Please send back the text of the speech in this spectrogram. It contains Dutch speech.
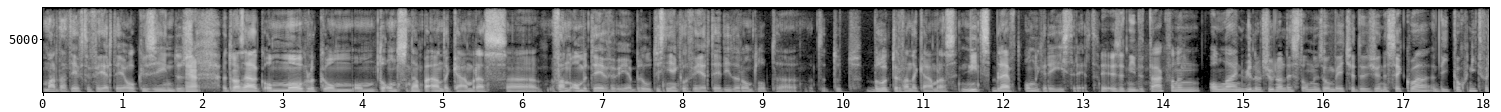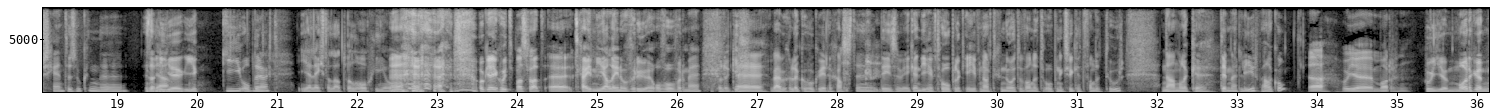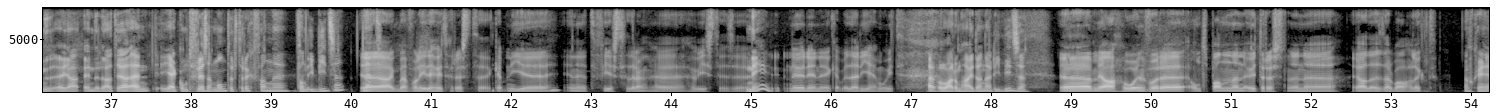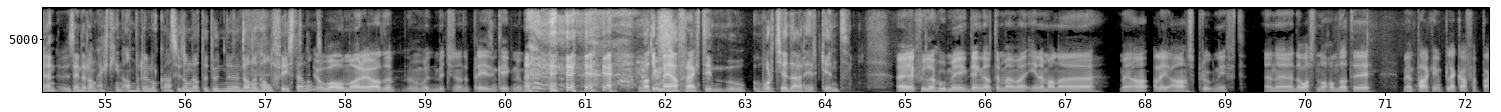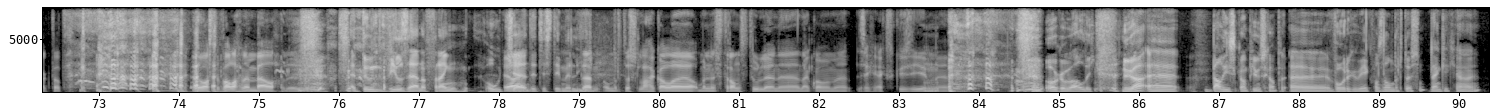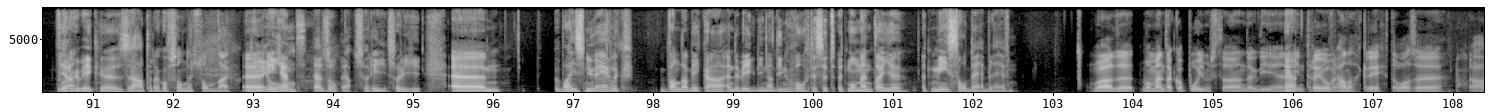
Maar dat heeft de VRT ook gezien. Dus Ja. het was eigenlijk onmogelijk om, om te ontsnappen aan de camera's eh, van om het even weer. Ik bedoel, het is niet enkel VRT die er rondloopt. eh, het, het, er van de camera's. Niets blijft ongeregistreerd. Is het niet de taak van een online wielerjournalist om zo'n beetje de je ne sais quoi die toch niet verschijnt te zoeken? Eh, is dat Ja. niet je, je key-opdracht? Je legt de lat wel hoog, Guillaume. Oké, goed. Maar wat, eh, het gaat hier niet alleen over u hè, of over mij. Gelukkig. Eh, we hebben gelukkig ook weer een gast eh, deze week. En die heeft hopelijk even hard genoten van het openingsweekend van de Tour. Namelijk eh, Tim Merlier. Welkom. Ja, goedemorgen. Goedemorgen. Ja, inderdaad. Ja. En jij komt fris en monter terug van, eh, van Ibiza? Ja, ik ben volledig uitgerust. Ik heb niet eh, in het feestgedrang eh, geweest. Dus, eh, Nee? nee? Nee, nee, ik heb me daar niet gemoeid. Eh, waarom ga je dan naar Ibiza? Ehm, ja, gewoon voor eh, ontspannen en uitrusten. En eh, ja, dat is daar wel gelukt. Oké, en zijn er dan echt geen andere locaties om dat te doen eh, dan een half feesteiland? Jawel, maar ja, dat, we moeten een beetje naar de prijzen kijken ook. Wat ik mij afvraag, Tim, wo- word je daar herkend? Eigenlijk viel dat goed mee. Ik denk dat er met mijn ene man eh, mij aan, allee, aangesproken heeft. En eh, dat was nog omdat hij mijn parkingplek afgepakt had. dat was toevallig een bel. Dus, eh, En toen viel zijn frank. Oh, tja, Ja, dit is Tim Merlier. Daar, ondertussen lag ik al eh, op een strandstoel en eh, dan kwam hij me zich excuseren. eh. Oh, geweldig. Nu ja, Belgisch kampioenschap. Vorige week was het ondertussen, denk ik. Ja, hè? Vorige Ja. week, zaterdag of zondag. Zondag. In. Gent. Ja, zo, ja, sorry, sorry. Ehm, wat is nu eigenlijk van dat BK en de week die nadien gevolgd is, het, het moment dat je het meest zal bijblijven? Maar de, het moment dat ik op het podium sta en dat ik die, eh, Ja. die trui overhandigd kreeg, dat was eh, ja,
